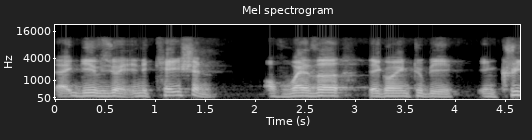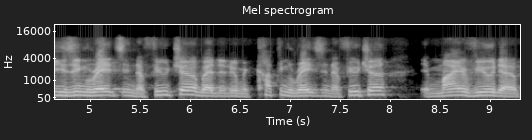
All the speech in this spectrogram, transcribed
that gives you an indication of whether they're going to be increasing rates in the future, whether they're going to be cutting rates in the future. In my view, they're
